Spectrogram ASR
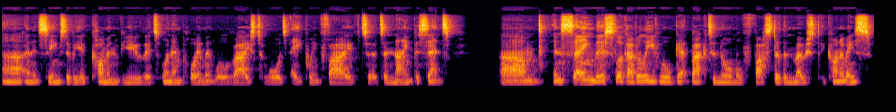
Uh, and it seems to be a common view that unemployment will rise towards 8.5 to, to 9%. Um, in saying this, look, I believe we'll get back to normal faster than most economies.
